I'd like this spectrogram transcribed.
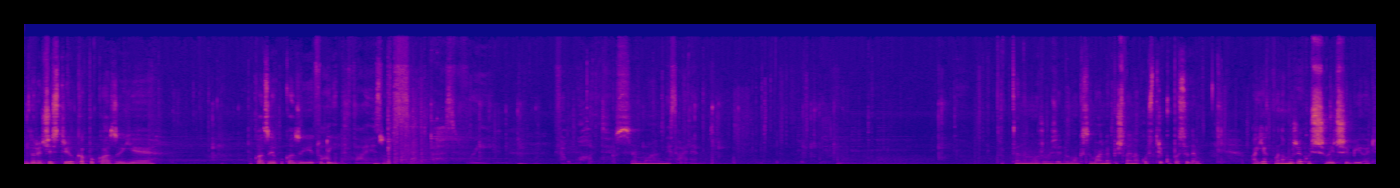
До речі, стрілка показує. Показує, показує туди. Максимально. Так, це не можу взяти, бо максимально пішли на костріку посидимо. А як вона може якось швидше бігати?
